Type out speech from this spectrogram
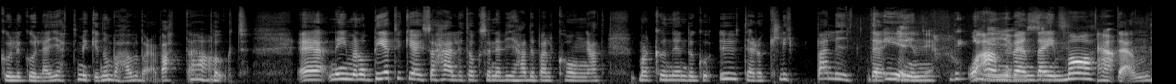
gulligulla jättemycket. De behöver bara vatten, Ja. punkt. Eh, nej, men och det tycker jag är så härligt också när vi hade balkong, att man kunde ändå gå ut där och klippa lite är ju in och använda i maten.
